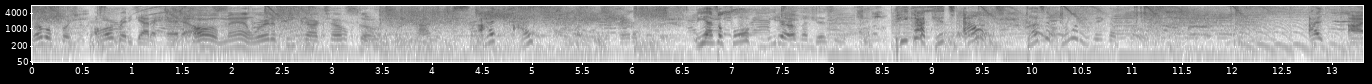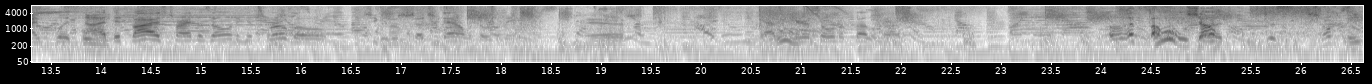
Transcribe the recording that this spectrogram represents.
Robo Fortune already got a head out. Oh man, where did Peacock's health go? I, I, he has a full meter of Undizzy. Peacock gets out, doesn't do anything up close. I, I would not advise trying the zone against Robo. She can just shut you down with those beams. Yeah. Has a parasol and Bella Rush. Oh, that's Oh, jump. jump! Just jumps Oop,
